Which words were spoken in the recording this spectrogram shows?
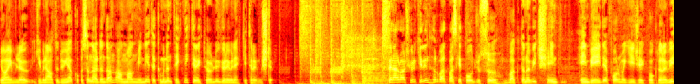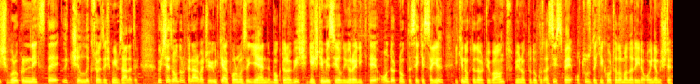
Joachim Löw 2006 Dünya Kupası'nın ardından Alman milli takımının teknik direktörlüğü görevine getirilmişti. Fenerbahçe ülkenin Hırvat basketbolcusu Bogdanovic NBA'de forma giyecek Bogdanovic, Brooklyn Nets'te 3 yıllık sözleşme imzaladı. 3 sezondur Fenerbahçe ülker forması giyen Bogdanovic, geçtiğimiz yıl Euroleague'de 14.8 sayı, 2.4 rebound, 1.9 asist ve 30 dakika ortalamalarıyla oynamıştı.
